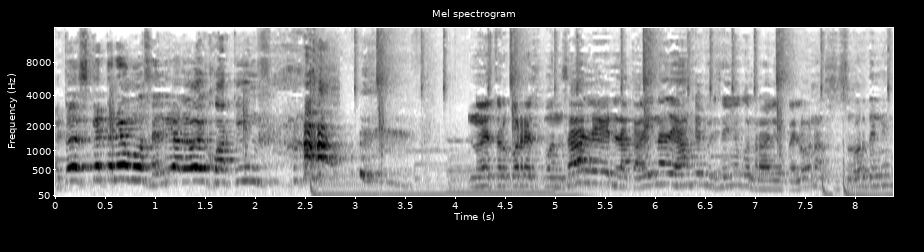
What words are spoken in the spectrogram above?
Entonces, ¿qué tenemos el día de hoy, Joaquín? Nuestro corresponsal en la cabina de Ángel Briseño con Radio Pelón a sus órdenes.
